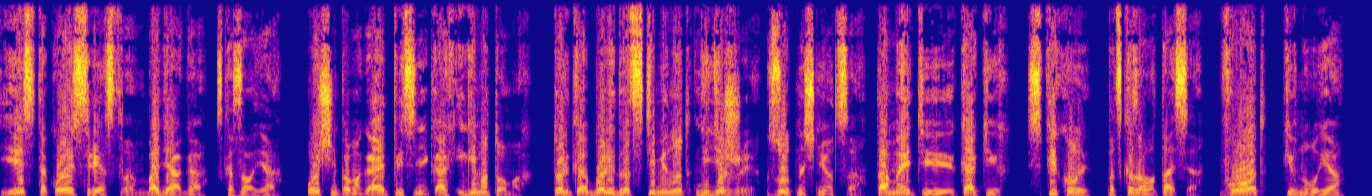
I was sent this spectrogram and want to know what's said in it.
«Есть такое средство, бодяга», — сказал я. «Очень помогает при синяках и гематомах. Только более двадцати минут не держи, зуд начнется. Там эти, как их, спикулы, подсказала Тася. Вот, кивнул я,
